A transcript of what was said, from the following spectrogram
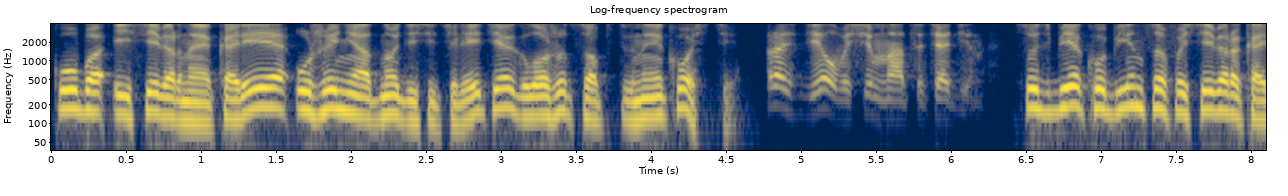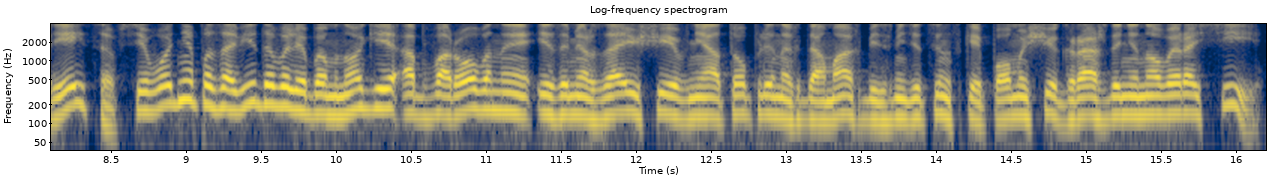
Куба и Северная Корея уже не одно десятилетие гложат собственные кости. Раздел 18.1. Судьбе кубинцев и северокорейцев сегодня позавидовали бы многие обворованные и замерзающие в неотопленных домах без медицинской помощи граждане Новой России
